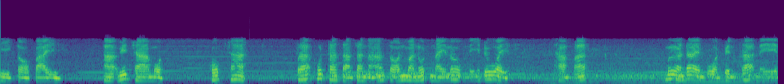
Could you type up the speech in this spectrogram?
อีกต่อไป อวิชชาหมด ภพชาติ พระพุทธศาสนาสอนมนุษย์ในโลกนี้ด้วย ธรรมะ เมื่อได้บวชเป็นพระเนน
